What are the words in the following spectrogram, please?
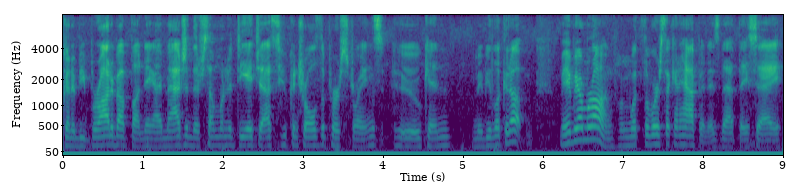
going to be broad about funding. I imagine there's someone at DHS who controls the purse strings who can maybe look it up. Maybe I'm wrong. And what's the worst that can happen is that they say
